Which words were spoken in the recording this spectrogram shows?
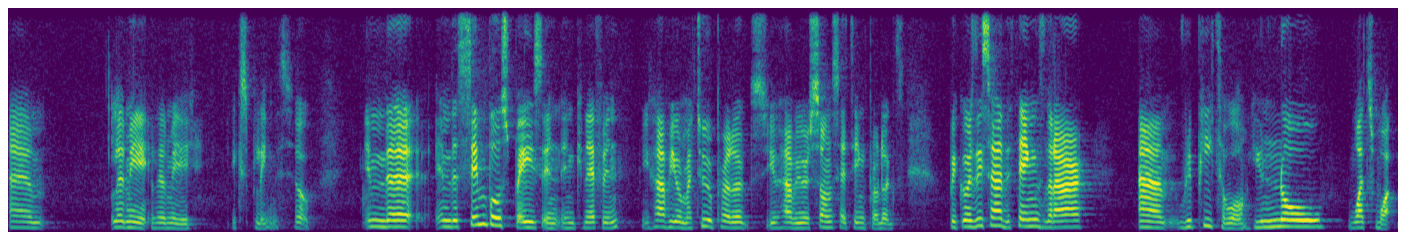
Um, let me let me explain this. So, in the in the simple space in in Cynefin, you have your mature products, you have your sunsetting products, because these are the things that are um, repeatable. You know what's what.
